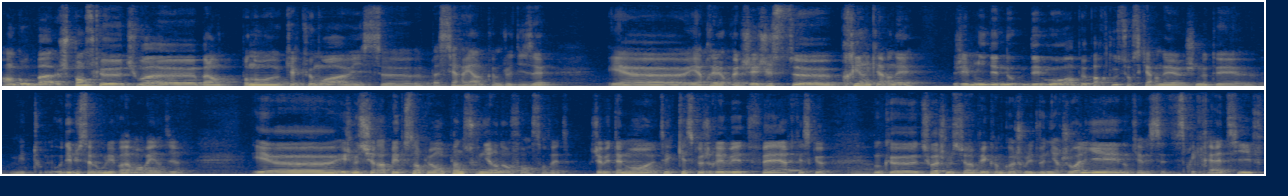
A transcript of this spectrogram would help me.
En gros, bah, je pense que tu vois, euh, bah, alors, pendant quelques mois, euh, il se passait rien, comme je le disais. Et, euh, et après, en fait, j'ai juste euh, pris un carnet. J'ai mis des, no- des mots un peu partout sur ce carnet. Je notais, mais tout- au début, ça ne voulait vraiment rien dire. Et, et je me suis rappelé tout simplement plein de souvenirs d'enfance, en fait. J'avais tellement, tu sais, qu'est-ce que je rêvais de faire, qu'est-ce que. Donc, tu vois, je me suis rappelé comme quoi je voulais devenir joaillier. Donc, il y avait cet esprit créatif.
